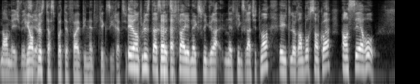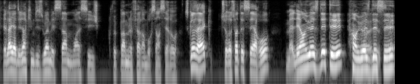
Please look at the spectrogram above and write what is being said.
Non, mais je veux Puis dire... en plus, t'as Spotify puis Netflix gratuitement. Et en plus, tu as Spotify et Netflix, gra- Netflix gratuitement et ils te le remboursent en quoi? En CRO. Et là, il y a des gens qui me disent Ouais, mais ça, moi, si je ne veux pas me le faire rembourser en CRO. C'est correct, tu reçois tes CRO, mets-les en USDT, en Ouais, c'est USDC,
